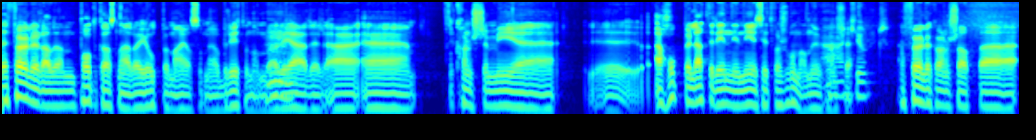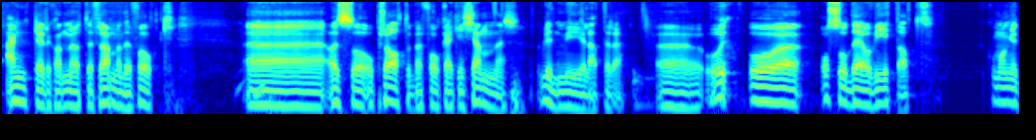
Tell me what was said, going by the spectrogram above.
Det føler jeg den podkasten her har hjulpet meg også med å bryte noen barrierer. Jeg er kanskje mye Jeg hopper lettere inn i nye situasjoner nå, kanskje. Ja, Jeg føler kanskje at jeg enklere kan møte fremmede folk. Eh, altså å prate med folk jeg ikke kjenner, det blir mye lettere. Eh, og, og også det å vite at Hvor mange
